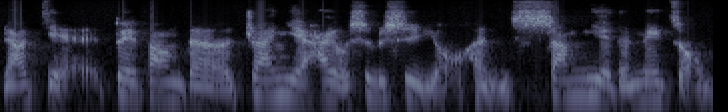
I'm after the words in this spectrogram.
了解对方的专业，还有是不是有很商业的那种，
